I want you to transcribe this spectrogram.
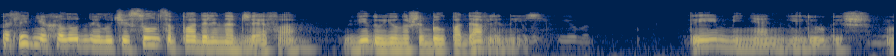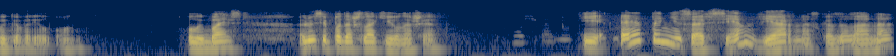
Последние холодные лучи солнца падали на Джеффа. Вид у юноши был подавленный. «Ты меня не любишь», — выговорил он. Улыбаясь, Люси подошла к юноше. «И это не совсем верно», — сказала она,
